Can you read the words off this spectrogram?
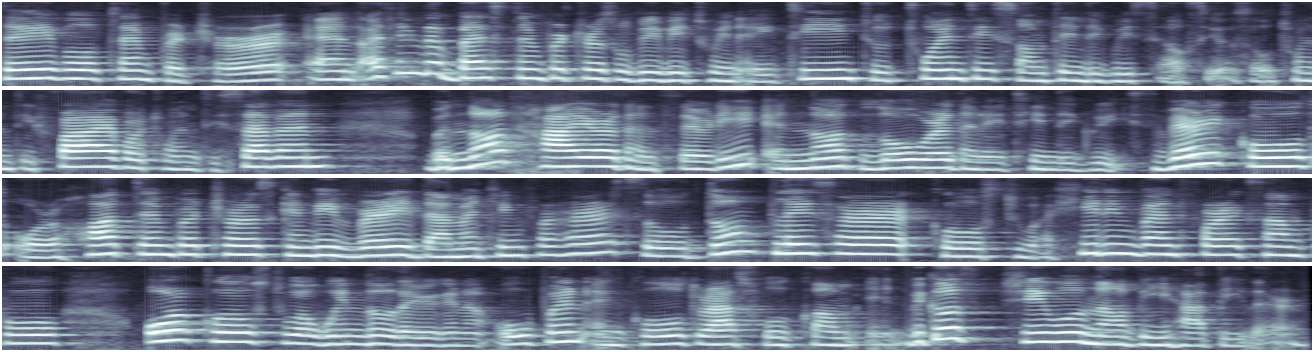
stable temperature and I think the best temperatures will be between 18 to 20 something degrees Celsius, so 25 or 27 but not higher than 30 and not lower than 18 degrees. Very cold or hot temperatures can be very damaging for her, so don't place her close to a heating vent for example or close to a window that you're gonna open and cold drafts will come in because she will not be happy there.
